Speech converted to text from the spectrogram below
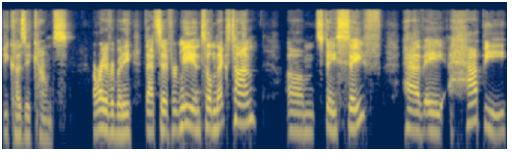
because it counts. All right, everybody, that's it for me. Until next time, um, stay safe have a happy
